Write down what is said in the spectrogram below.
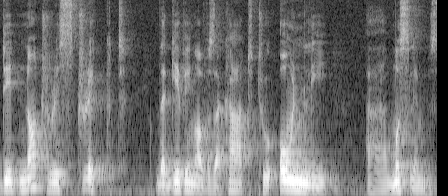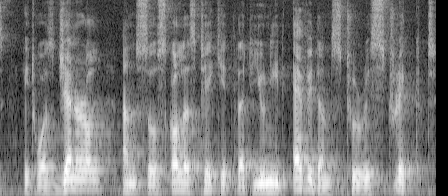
did not restrict the giving of zakat to only uh, Muslims. It was general, and so scholars take it that you need evidence to restrict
